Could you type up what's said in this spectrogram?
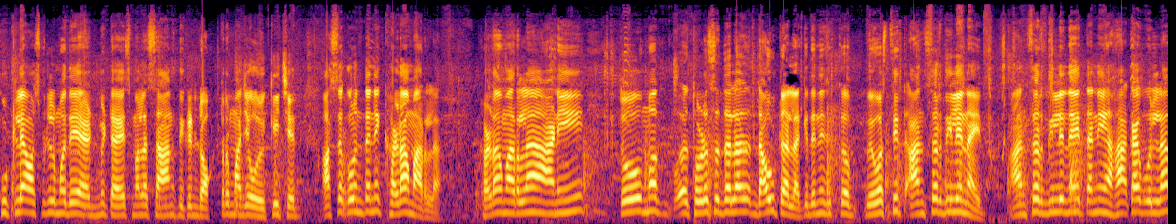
कुठल्या हॉस्पिटलमध्ये ॲडमिट आहेस मला सांग तिकडे डॉक्टर माझे ओळखीचे आहेत. असं करून त्याने खडा मारला. खडा मारला आणि तो मग थोडंसं त्याला डाऊट आला की त्याने क- व्यवस्थित आन्सर दिले नाहीत. आन्सर दिले नाहीत आणि हा काय बोलला?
